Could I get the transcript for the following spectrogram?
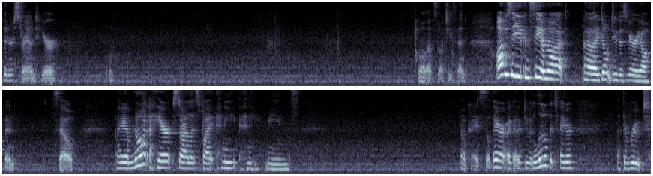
thinner strand here. Well, that's not too thin. Obviously, you can see I'm not, uh, I don't do this very often. So, I am not a hair stylist by any, any means. Okay, so there, I gotta do it a little bit tighter at the root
